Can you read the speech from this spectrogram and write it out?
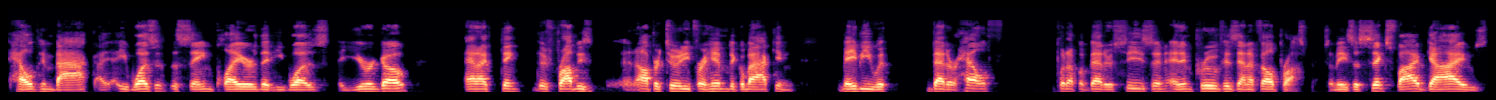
held him back. I, he wasn't the same player that he was a year ago. And I think there's probably an opportunity for him to go back and maybe with better health, put up a better season, and improve his NFL prospects. I mean, he's a six-five guy who's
